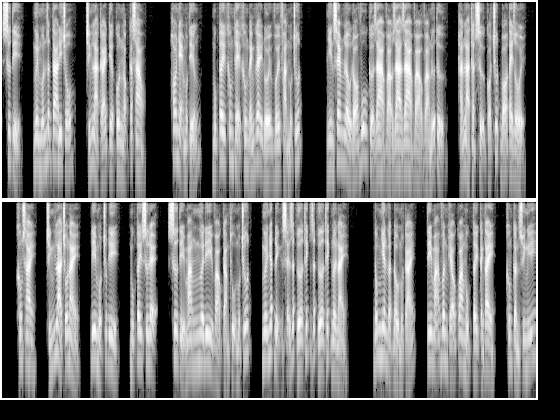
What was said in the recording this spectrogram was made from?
sư tỷ, người muốn dẫn ta đi chỗ, chính là cái tia côn ngọc các sao? Ho nhẹ một tiếng, mục tây không thể không đánh gây đối với phản một chút nhìn xem lầu đó vũ cửa ra vào ra ra vào vào nữ tử, hắn là thật sự có chút bó tay rồi. Không sai, chính là chỗ này, đi một chút đi, mục tây sư đệ, sư tỷ mang ngươi đi vào cảm thụ một chút, ngươi nhất định sẽ rất ưa thích, rất ưa thích nơi này. Đông nhiên gật đầu một cái, ti mã vân kéo qua mục tây cánh tay, không cần suy nghĩ,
